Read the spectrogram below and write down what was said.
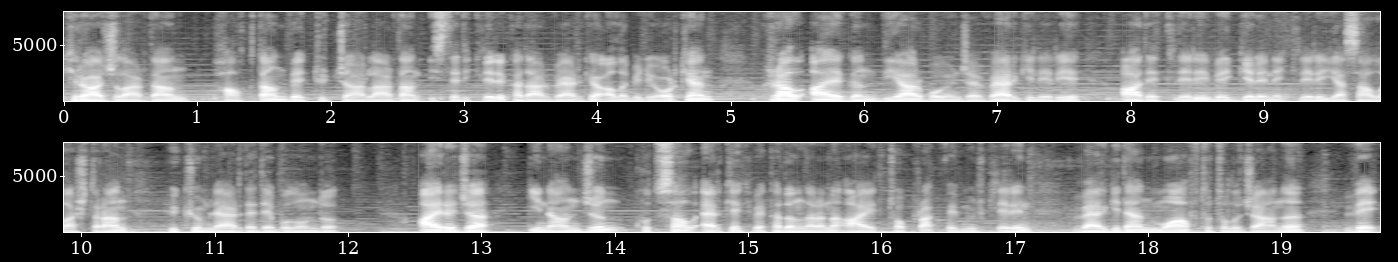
kiracılardan, halktan ve tüccarlardan istedikleri kadar vergi alabiliyorken, Kral Aegon diyar boyunca vergileri, adetleri ve gelenekleri yasallaştıran hükümlerde de bulundu. Ayrıca inancın kutsal erkek ve kadınlarına ait toprak ve mülklerin vergiden muaf tutulacağını ve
